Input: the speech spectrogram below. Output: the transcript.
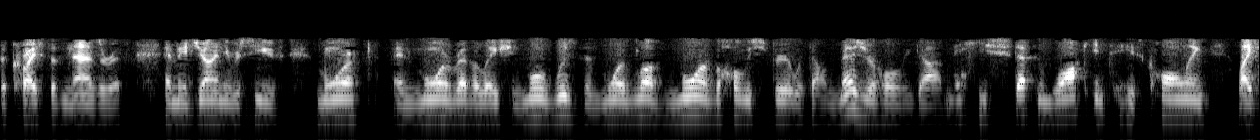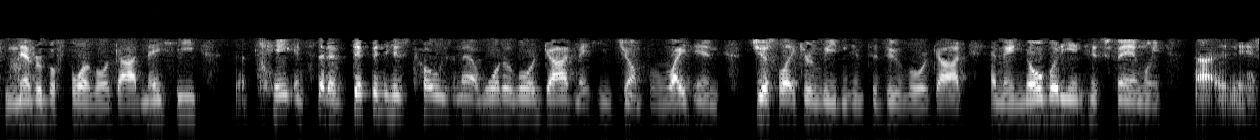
the Christ of Nazareth. And may Johnny receive more and more revelation, more wisdom, more love, more of the Holy Spirit without measure, Holy God. May he step and walk into his calling like never before, Lord God. May he take, instead of dipping his toes in that water, Lord God, may he jump right in, just like you're leading him to do, Lord God. And may nobody in his family uh, his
